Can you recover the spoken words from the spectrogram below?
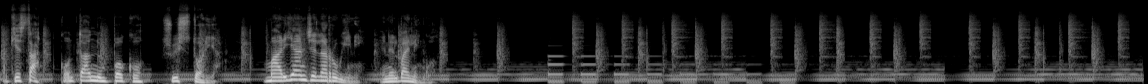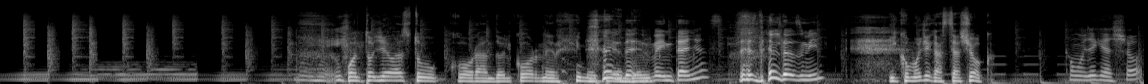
Aquí está, contando un poco su historia. Mariangela Rubini en el Bilingual. ¿Cuánto llevas tú cobrando el corner y metiendo el... 20 años, desde el 2000. ¿Y cómo llegaste a Shock? ¿Cómo llegué a Shock?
